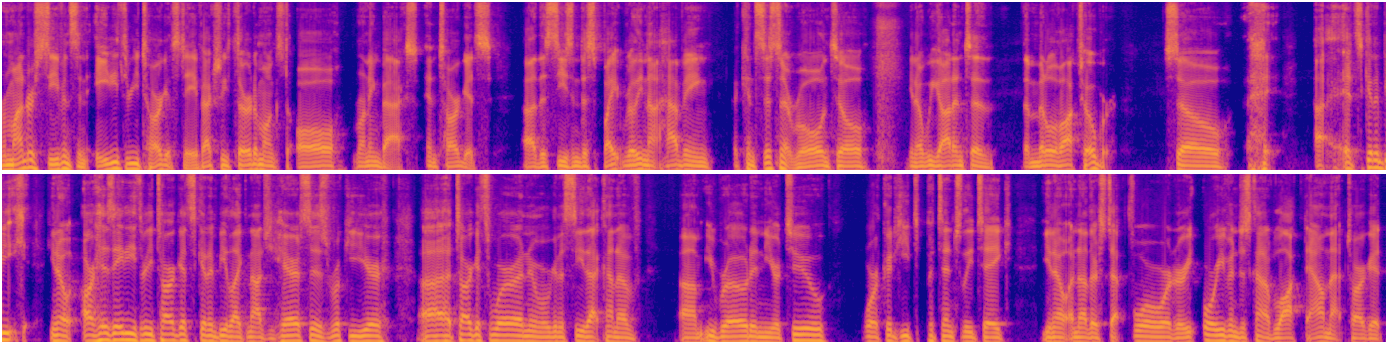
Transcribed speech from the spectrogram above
Rhamondre Stevenson, 83 targets, Dave, actually third amongst all running backs and targets this season, despite really not having a consistent role until you know we got into the middle of October. So uh, it's going to be, you know, are his 83 targets going to be like Najee Harris's rookie year uh, targets were? And we're going to see that kind of um, erode in year two? Or could he potentially take, you know, another step forward or or even just kind of lock down that target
